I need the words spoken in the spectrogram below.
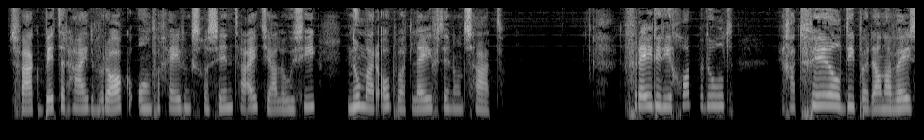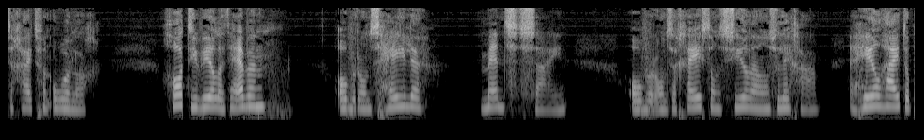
Dus vaak bitterheid, wrok, onvergevingsgezindheid, jaloezie, noem maar op wat leeft in ons hart. De vrede die God bedoelt, die gaat veel dieper dan aanwezigheid van oorlog. God die wil het hebben over ons hele mens zijn. Over onze geest, onze ziel en ons lichaam. Heelheid op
